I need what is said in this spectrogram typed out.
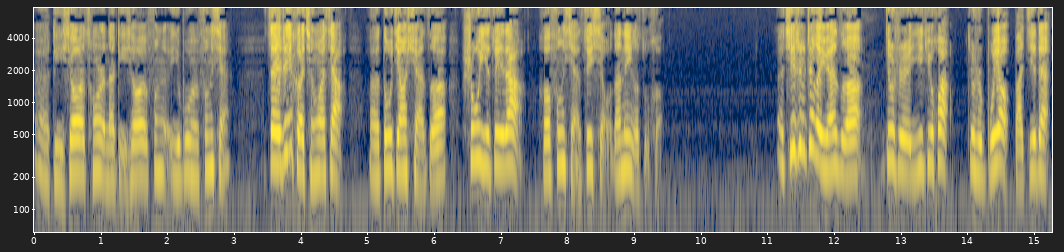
呃，抵消，从而呢抵消风一部分风险，在任何情况下，呃，都将选择收益最大。和风险最小的那个组合，呃，其实这个原则就是一句话，就是不要把鸡蛋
